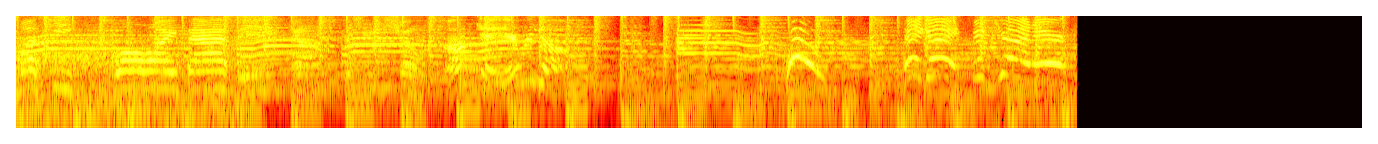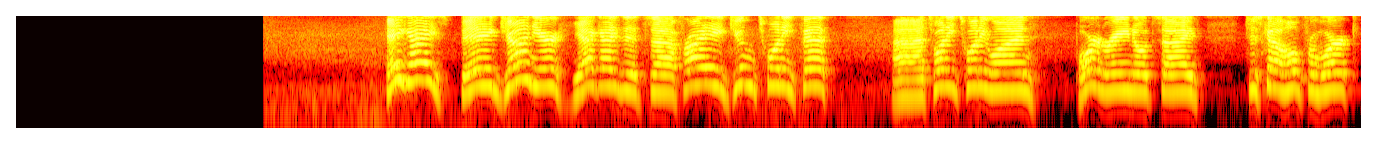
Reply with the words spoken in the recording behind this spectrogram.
musky, walleye, bass. Big John's Fishing Show. Okay, here we go. Woo! Hey guys, Big John here. Hey guys, Big John here. Yeah, guys, it's uh, Friday, June 25th, uh, 2021. Pouring rain outside. Just got home from work.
